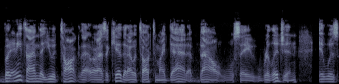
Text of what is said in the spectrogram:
But anytime that you would talk that or as a kid that I would talk to my dad about we'll say religion, it was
